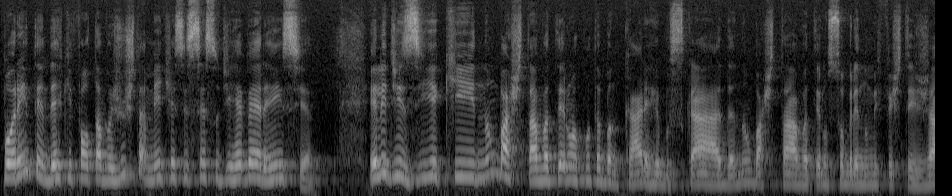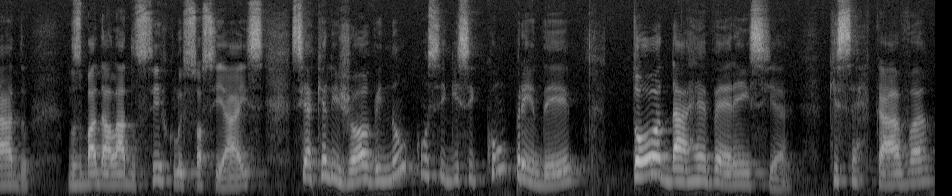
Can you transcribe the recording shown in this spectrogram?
por entender que faltava justamente esse senso de reverência. Ele dizia que não bastava ter uma conta bancária rebuscada, não bastava ter um sobrenome festejado, nos badalados círculos sociais, se aquele jovem não conseguisse compreender toda a reverência que cercava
